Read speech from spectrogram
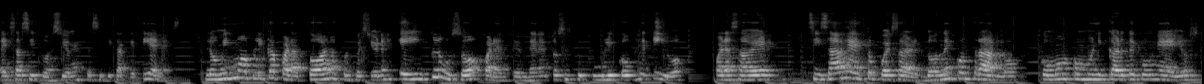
esa situación específica que tienes. Lo mismo aplica para todas las profesiones e incluso para entender entonces tu público objetivo, para saber, si sabes esto, puedes saber dónde encontrarlo, cómo comunicarte con ellos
